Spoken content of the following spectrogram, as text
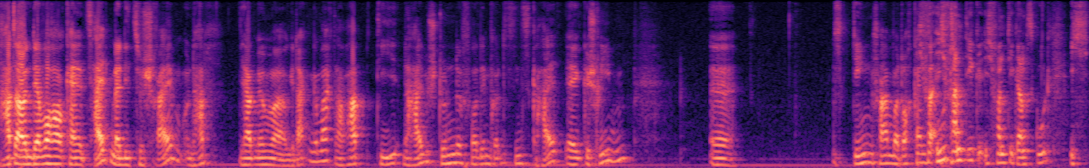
Hatte in der Woche auch keine Zeit mehr, die zu schreiben und hab, die habe mir mal Gedanken gemacht, aber habe die eine halbe Stunde vor dem Gottesdienst gehalt, äh, geschrieben. Äh, es ging scheinbar doch ganz Ich, gut. ich, fand die, ich fand die ganz gut. Ich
